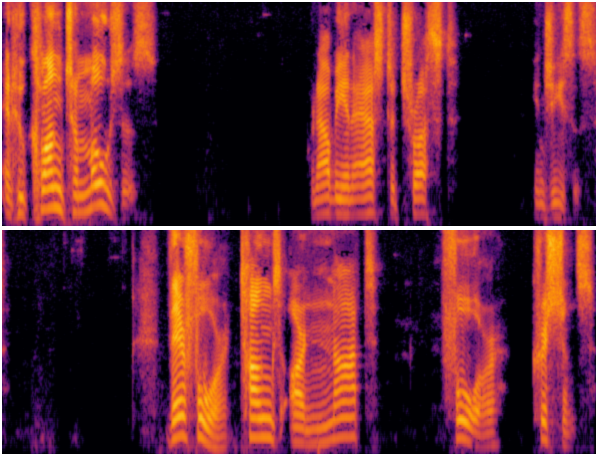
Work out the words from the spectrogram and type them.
and who clung to Moses were now being asked to trust in Jesus. Therefore, tongues are not for Christians.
